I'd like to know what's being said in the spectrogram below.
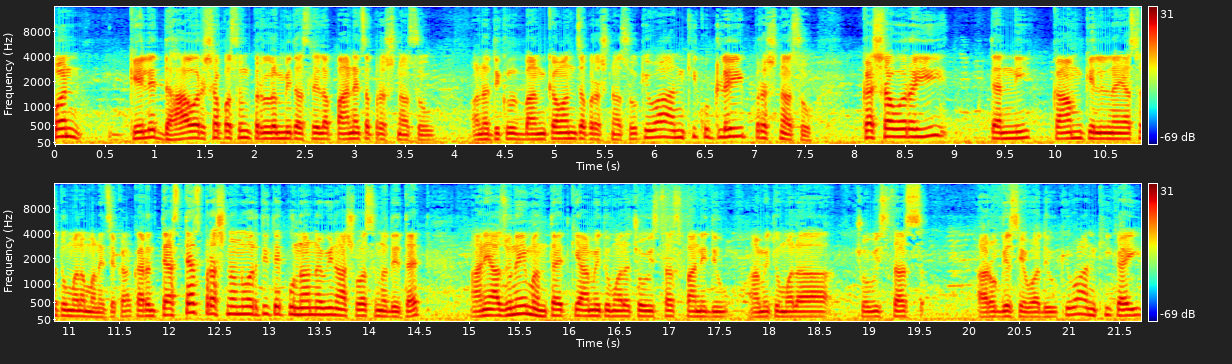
पण गेले दहा वर्षापासून प्रलंबित असलेला पाण्याचा प्रश्न असो अनधिकृत बांधकामांचा प्रश्न असो किंवा आणखी कुठलेही प्रश्न असो कशावरही त्यांनी काम केलेलं नाही असं तुम्हाला म्हणायचं का? कारण त्याच त्याच प्रश्नांवरती ते पुन्हा नवीन आश्वासनं देत आहेत. आणि अजूनही म्हणतायत की आम्ही तुम्हाला चोवीस तास पाणी देऊ आम्ही तुम्हाला चोवीस तास आरोग्य सेवा देऊ किंवा आणखी काही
